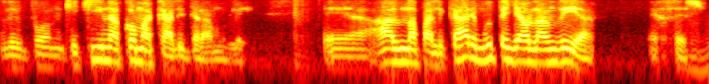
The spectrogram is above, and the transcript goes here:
Λοιπόν, και εκεί είναι ακόμα καλύτερα μου λέει. Ε, άλλο ένα παλικάρι μου είπε για Ολλανδία εχθες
